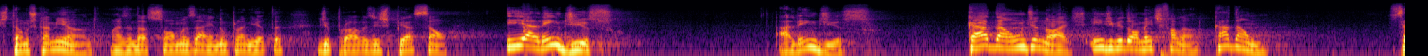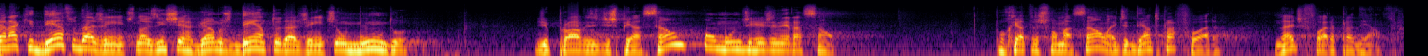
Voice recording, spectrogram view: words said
Estamos caminhando, mas ainda somos ainda um planeta de provas e expiação. E além disso, além disso, Cada um de nós, individualmente falando, cada um. Será que dentro da gente, nós enxergamos dentro da gente um mundo de provas e de expiação ou um mundo de regeneração? Porque a transformação é de dentro para fora, não é de fora para dentro.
